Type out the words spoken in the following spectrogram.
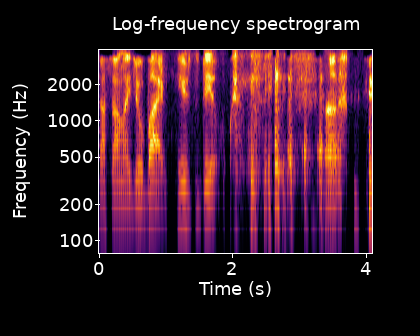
I sound like Joe Biden. Here's the deal. uh,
